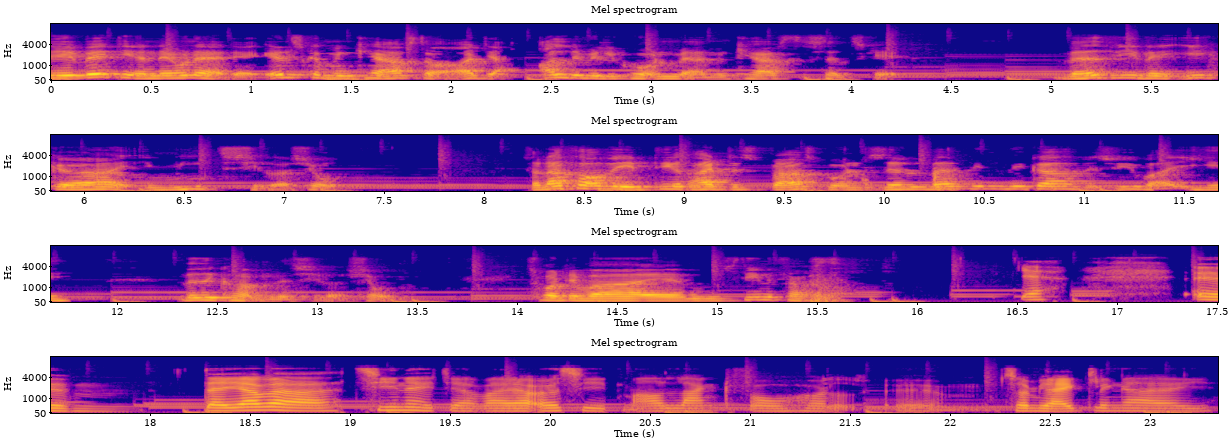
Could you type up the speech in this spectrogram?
Det er vigtigt at nævne, at jeg elsker min kæreste, og at jeg aldrig ville kunne undvære min kæreste selskab. Hvad ville I gøre i min situation? Så der får vi et direkte spørgsmål til, hvad ville vi gøre, hvis vi var i vedkommende situation? Jeg tror, det var øh, Stine først. Ja. Øhm, da jeg var teenager, var jeg også i et meget langt forhold, øhm, som jeg ikke længere er i.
